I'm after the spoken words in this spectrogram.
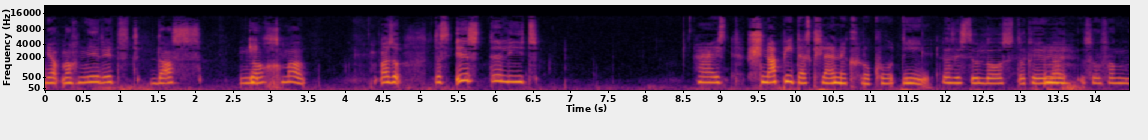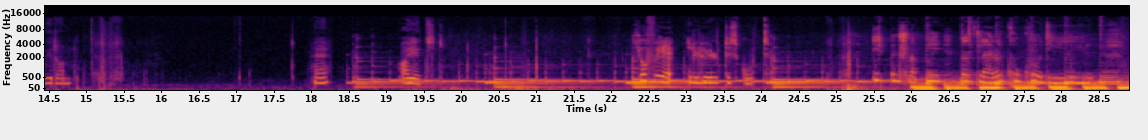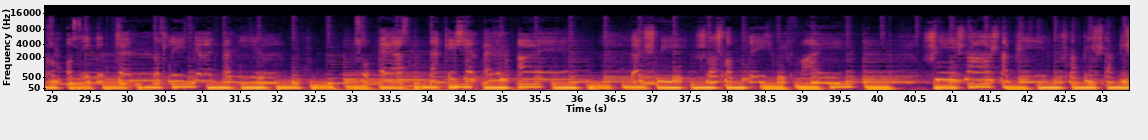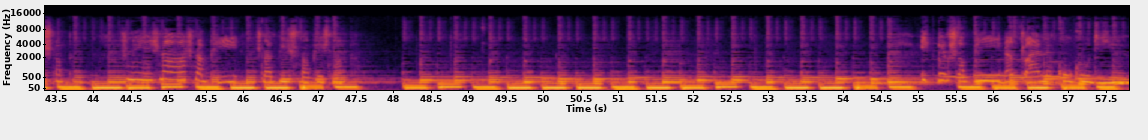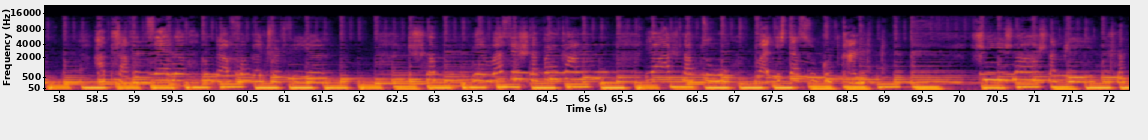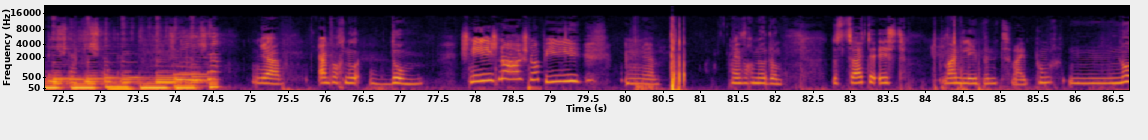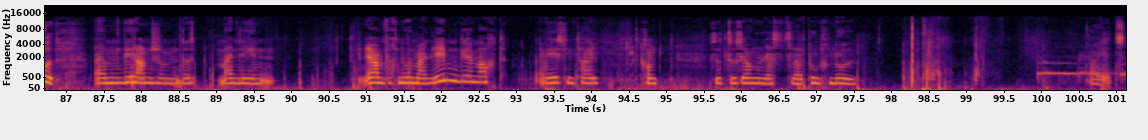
Ja, machen wir jetzt das nochmal. Also, das erste Lied Heißt Schnappi, das kleine Krokodil. Das ist so lost, okay, Mm. weil so fangen wir an. Hä? Ah, jetzt. Ich hoffe, ihr hört es gut. Ich bin Schnappi, das kleine Krokodil. Komm aus Ägypten, das liegt direkt am Nil. Einfach nur dumm. Schnee, schna, schnappi. Ja. Einfach nur dumm. Das zweite ist mein Leben 2.0. Ähm, wir haben schon das mein Leben ja einfach nur mein Leben gemacht beim ersten Teil. Jetzt kommt sozusagen das 2.0. Ah jetzt.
